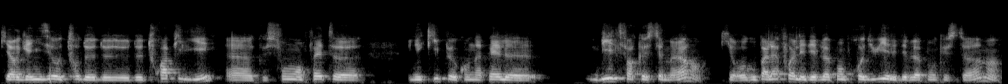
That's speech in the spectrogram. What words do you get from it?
qui est organisée autour de, de trois piliers, que sont en fait une équipe qu'on appelle Build for Customer, qui regroupe à la fois les développements produits et les développements custom.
